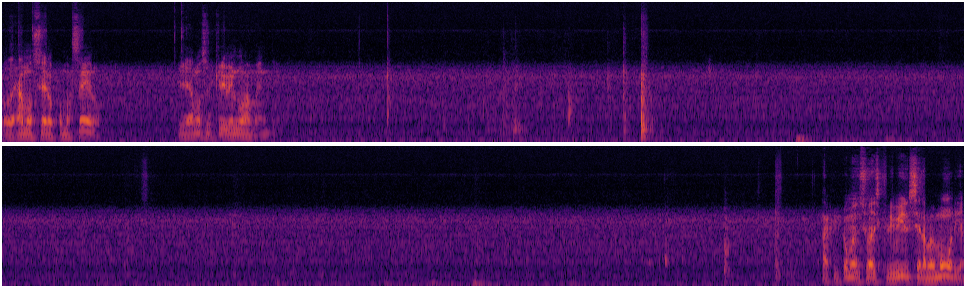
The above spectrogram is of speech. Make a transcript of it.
Lo dejamos 0,0 y le damos a escribir nuevamente. Aquí comenzó a escribirse la memoria.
